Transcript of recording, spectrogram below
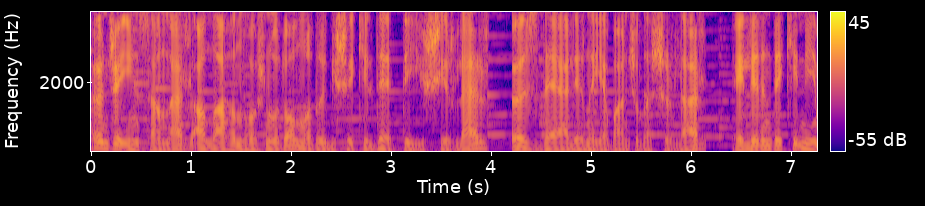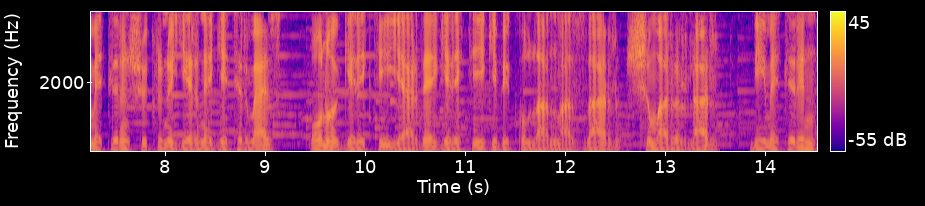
Önce insanlar Allah'ın hoşnut olmadığı bir şekilde değişirler, öz değerlerine yabancılaşırlar, ellerindeki nimetlerin şükrünü yerine getirmez, onu gerektiği yerde gerektiği gibi kullanmazlar, şımarırlar, nimetlerin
